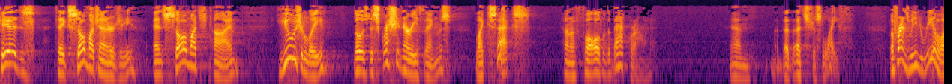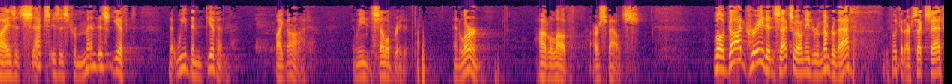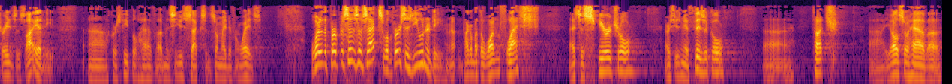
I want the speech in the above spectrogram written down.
kids take so much energy and so much time, usually those discretionary things like sex kind of fall to the background. And that, that's just life. But friends, we need to realize that sex is this tremendous gift that we've been given by God. And we need to celebrate it and learn how to love our spouse. Well, God created sex. We all need to remember that. we look at our sex-saturated society, uh, of course, people have uh, misused sex in so many different ways. What are the purposes of sex? Well, the first is unity. Talk about the one flesh. That's a spiritual, or excuse me, a physical uh, touch. Uh, you also have a,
